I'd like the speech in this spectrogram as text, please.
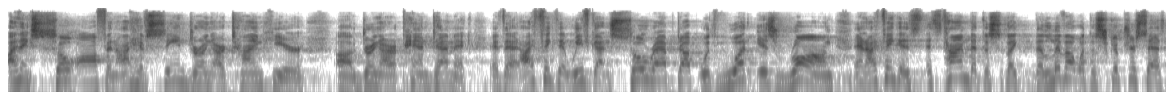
I think so often I have seen during our time here, uh, during our pandemic, that I think that we've gotten so wrapped up with what is wrong, and I think it's, it's time that this, like to live out what the Scripture says.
